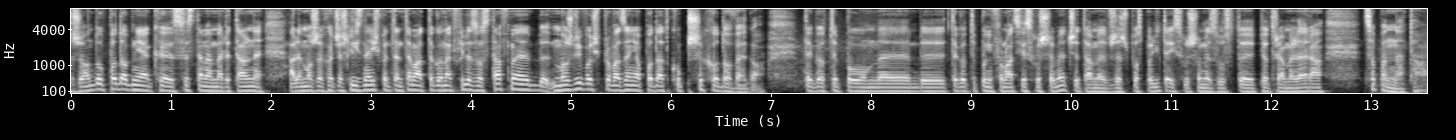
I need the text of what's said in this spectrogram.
rządu, podobnie jak system emerytalny, ale może chociaż liznęliśmy ten temat, tego na chwilę zostawmy. Możliwość wprowadzenia podatku przychodowego. Tego typu, e, tego typu informacje słyszymy, czytamy w Rzeczpospolitej, słyszymy z ust Piotra Mellera. Co pan na to?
